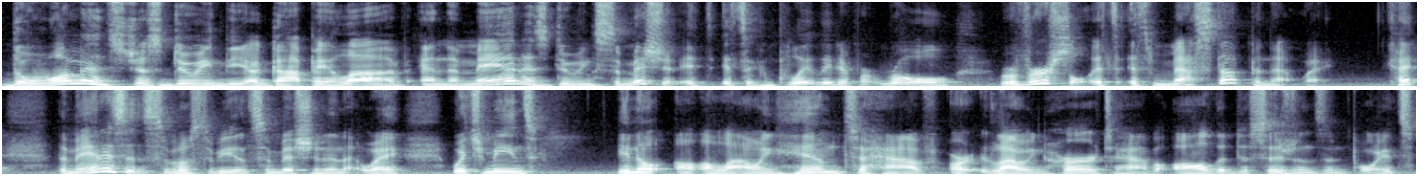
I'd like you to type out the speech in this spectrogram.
the woman's just doing the agape love and the man is doing submission, it, it's a completely different role reversal. It's it's messed up in that way. Okay, the man isn't supposed to be in submission in that way, which means, you know, allowing him to have or allowing her to have all the decisions and points.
